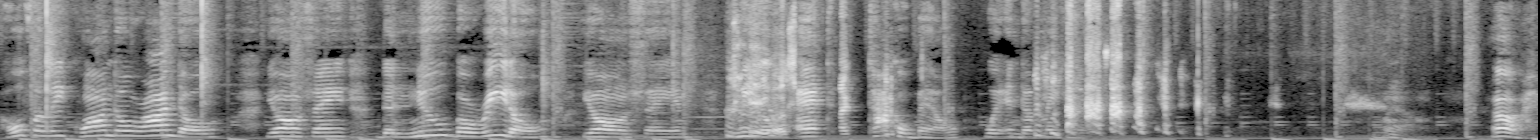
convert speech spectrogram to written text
Hopefully Quando Rondo, you know what I'm saying? The new burrito, you know what I'm saying? Meal at Taco Bell will end up making it. Yeah. All right.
